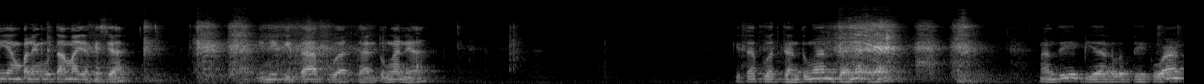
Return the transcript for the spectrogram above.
Ini yang paling utama ya guys ya. Ini kita buat gantungan ya. Kita buat gantungan banyak ya. Nanti biar lebih kuat.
